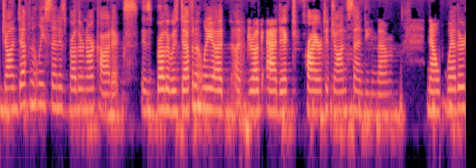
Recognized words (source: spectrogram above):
John definitely sent his brother narcotics. His brother was definitely a, a drug addict prior to John sending them. Now, whether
